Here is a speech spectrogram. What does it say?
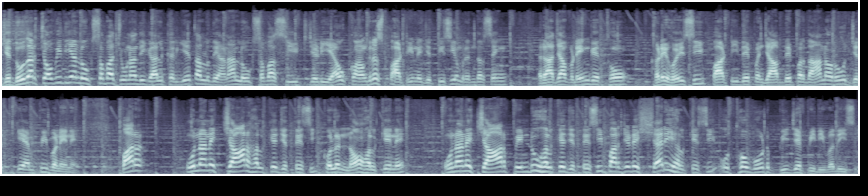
ਜੇ 2024 ਦੀਆਂ ਲੋਕ ਸਭਾ ਚੋਣਾਂ ਦੀ ਗੱਲ ਕਰੀਏ ਤਾਂ ਲੁਧਿਆਣਾ ਲੋਕ ਸਭਾ ਸੀਟ ਜਿਹੜੀ ਹੈ ਉਹ ਕਾਂਗਰਸ ਪਾਰਟੀ ਨੇ ਜਿੱਤੀ ਸੀ, ਅਮਰਿੰਦਰ ਸਿੰਘ ਰਾਜਾ ਵੜਿੰਗ ਇੱਥੋਂ ਖੜੇ ਹੋਏ ਸੀ, ਪਾਰਟੀ ਦੇ ਪੰਜਾਬ ਦੇ ਪ੍ਰਧਾਨ ਔਰ ਉਹ ਜਿੱਤ ਕੇ ਐਮਪੀ ਬਣੇ ਨੇ। ਪਰ ਉਹਨਾਂ ਨੇ 4 ਹਲਕੇ ਜਿੱਤੇ ਸੀ, ਕੁੱਲ 9 ਹਲਕੇ ਨੇ। ਉਹਨਾਂ ਨੇ 4 ਪਿੰਡੂ ਹਲਕੇ ਜਿੱਤੇ ਸੀ, ਪਰ ਜਿਹੜੇ ਸ਼ਹਿਰੀ ਹਲਕੇ ਸੀ, ਉੱਥੋਂ ਵੋਟ ਬੀਜੇਪੀ ਦੀ ਵਧੀ ਸੀ।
